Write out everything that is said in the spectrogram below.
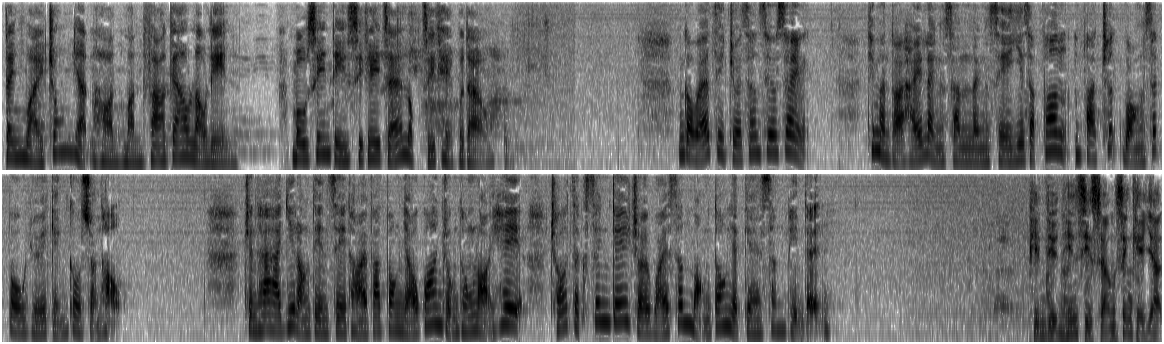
定为中日韩文化交流年。无线电视记者陆子琪报道。咁各位一節最新消息。天文台喺凌晨零時二十分發出黃色暴雨警告信號。全睇下伊朗電視台發放有關總統萊希坐直升機墜毀身亡當日嘅新片段。片段顯示上星期日，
